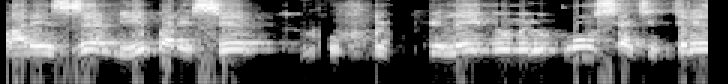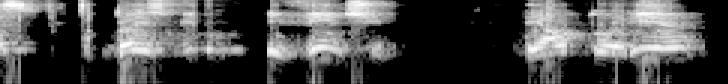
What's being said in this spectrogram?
para exame e parecer o projeto de lei número 173, 2020, de autoria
